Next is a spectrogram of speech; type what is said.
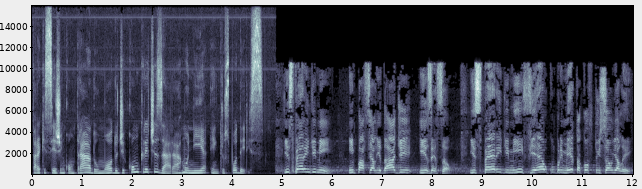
para que seja encontrado um modo de concretizar a harmonia harmonia entre os poderes. Esperem de mim imparcialidade e isenção. Esperem de mim fiel cumprimento à Constituição e à lei.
